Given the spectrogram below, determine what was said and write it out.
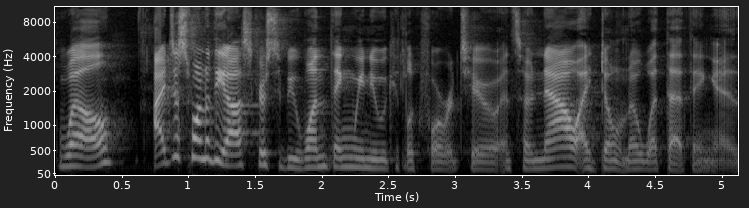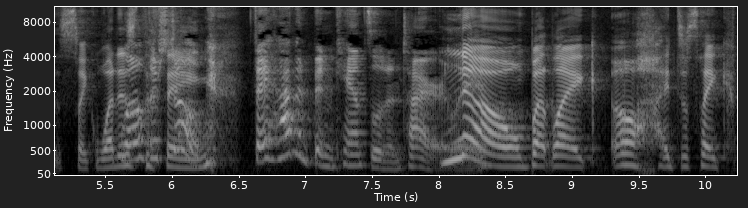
Well, I just wanted the Oscars to be one thing we knew we could look forward to, and so now I don't know what that thing is. Like, what is well, the thing? still they haven't been canceled entirely. No, but like, oh, I just like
